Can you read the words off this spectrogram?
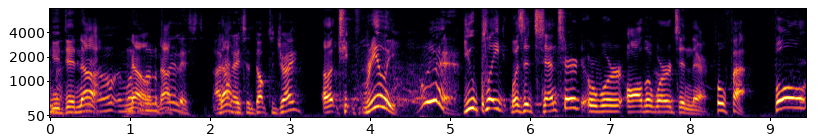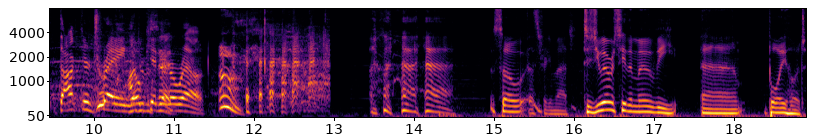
You did not. No, it wasn't no on the nothing. playlist. I Nothing. played some Dr. Dre. Uh, gee, really? Oh, yeah. You played, was it censored or were all the words in there? Full fat. Full Dr. Dre, no 100%. kidding around. So That's pretty mad. Did you ever see the movie um, Boyhood?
